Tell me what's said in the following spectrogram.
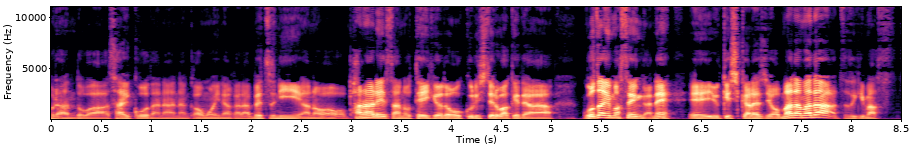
ブランドは最高だななんか思いながら別にあのパナレーサーの提供でお送りしてるわけではございませんがね、えー、ゆきしかラジオまだまだ続きます。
